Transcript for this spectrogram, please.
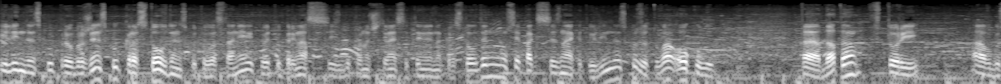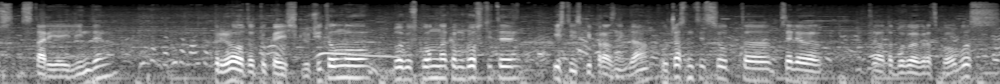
Илинденско-Преображенско кръстовденското възстание, което при нас се избухва на 14 септември на Кръстовден, но все пак се знае като Илинденско, затова около тая дата, 2 август Стария Илинден, Природата тук е изключително благосклонна към гостите. Истински празник, да. Участници са от целия, цялата Благоевградска област.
